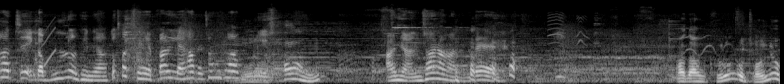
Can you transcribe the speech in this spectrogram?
하지? 그러니까 물론 그냥 똑같이 해 빨래하고 청소하고 사랑해? 아니 안 사랑하는데 아, 난 그런 거 전혀 어-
